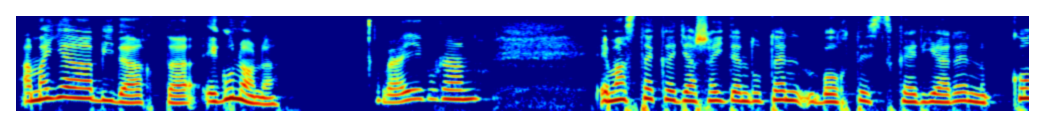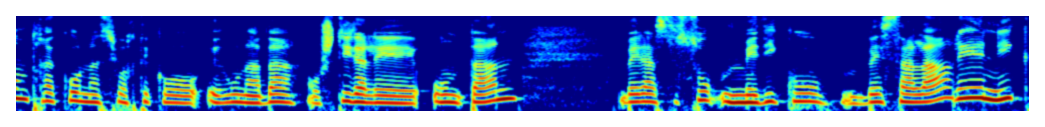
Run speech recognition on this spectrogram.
Amaia Bidart, egunon? Bai, egunon. Emaztek jasaiten duten bortezkeriaren kontrako nazioarteko eguna da, ostirale untan, beraz zu mediku bezala, lehenik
